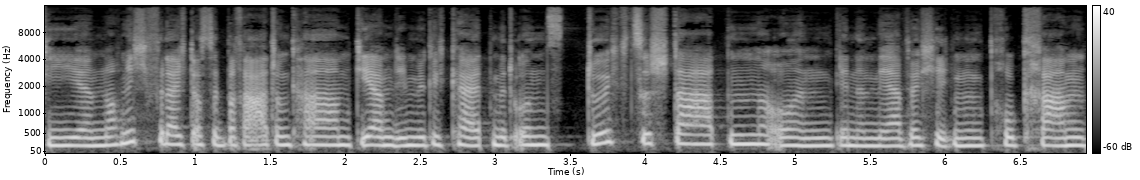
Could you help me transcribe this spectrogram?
die noch nicht vielleicht aus der Beratung kamen. Die haben die Möglichkeit, mit uns durchzustarten und in einem mehrwöchigen Programm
